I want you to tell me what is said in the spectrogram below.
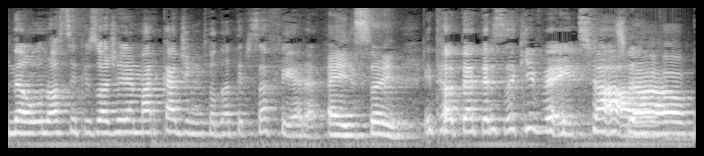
Não, o nosso episódio ele é marcadinho toda terça-feira. É isso aí. Então até terça que vem. Tchau. Tchau.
